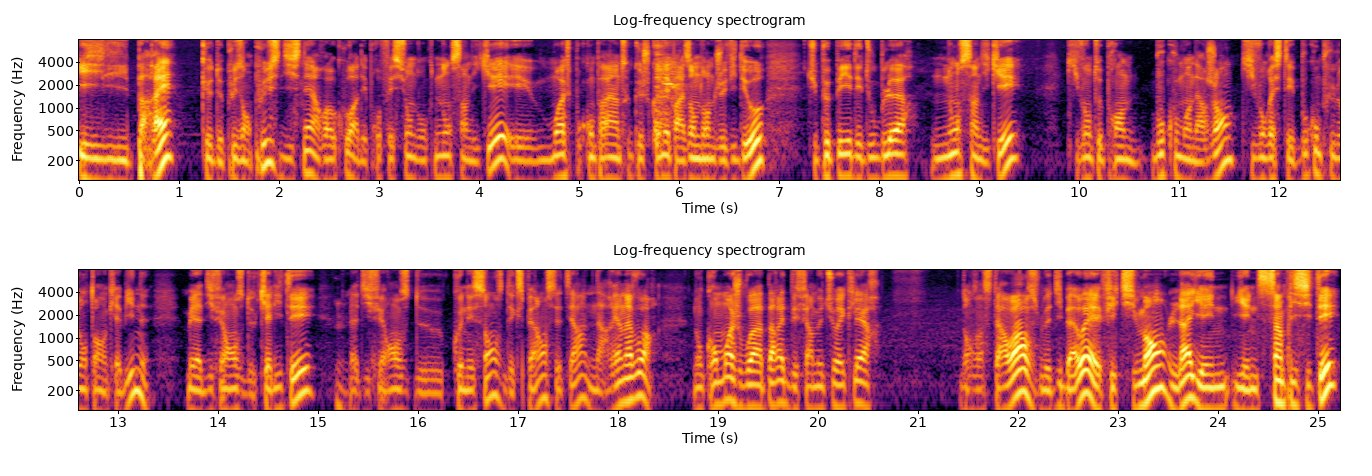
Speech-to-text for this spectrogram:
il paraît que de plus en plus Disney a recours à des professions donc non syndiquées et moi pour comparer un truc que je connais par exemple dans le jeu vidéo tu peux payer des doubleurs non syndiqués qui vont te prendre beaucoup moins d'argent, qui vont rester beaucoup plus longtemps en cabine, mais la différence de qualité, Mhm. la différence de connaissance, d'expérience, etc., n'a rien à voir. Donc quand moi je vois apparaître des fermetures éclairs dans un Star Wars, je me dis, bah ouais, effectivement, là, il y, a une- il y a une simplicité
